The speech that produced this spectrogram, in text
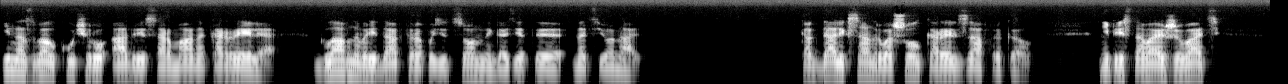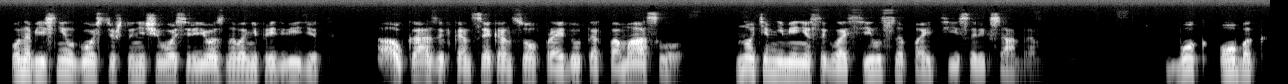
и назвал кучеру адрес Армана Карреля, главного редактора оппозиционной газеты «Националь». Когда Александр вошел, Карель завтракал. Не переставая жевать, он объяснил гостю, что ничего серьезного не предвидит, а указы в конце концов пройдут как по маслу, но тем не менее согласился пойти с Александром. Бок о бок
